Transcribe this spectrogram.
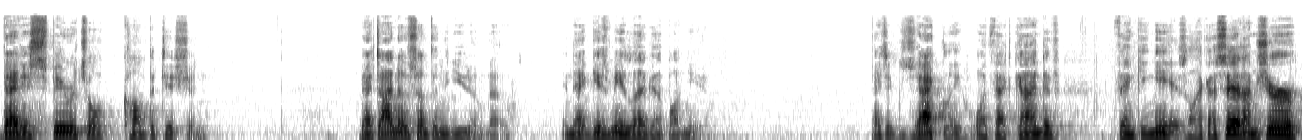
That is spiritual competition. That's I know something that you don't know. And that gives me a leg up on you. That's exactly what that kind of thinking is. Like I said, I'm sure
